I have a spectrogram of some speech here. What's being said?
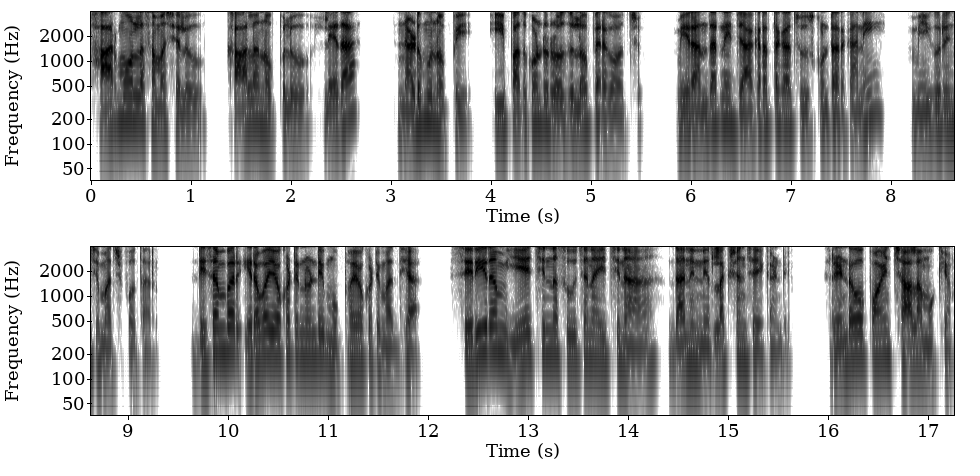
హార్మోన్ల సమస్యలు కాళ్ళ నొప్పులు లేదా నడుము నొప్పి ఈ పదకొండు రోజుల్లో పెరగవచ్చు. మీరందర్నీ జాగ్రత్తగా చూసుకుంటారు కానీ మీ గురించి మర్చిపోతారు. డిసెంబర్ ఇరవై ఒకటి నుండి ముప్పై ఒకటి మధ్య శరీరం ఏ చిన్న సూచన ఇచ్చినా దాన్ని నిర్లక్ష్యం చేయకండి. రెండవ పాయింట్ చాలా ముఖ్యం.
